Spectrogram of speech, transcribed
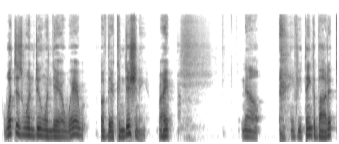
what does one do when they're aware of their conditioning, right? Now, if you think about it,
